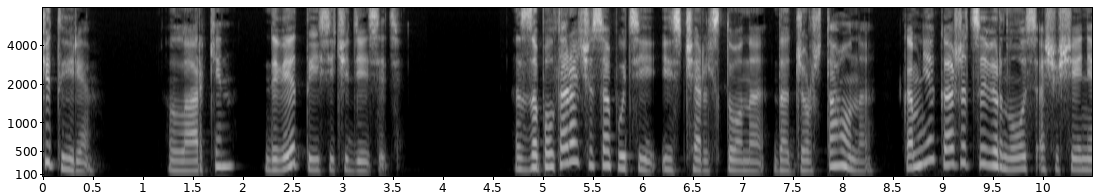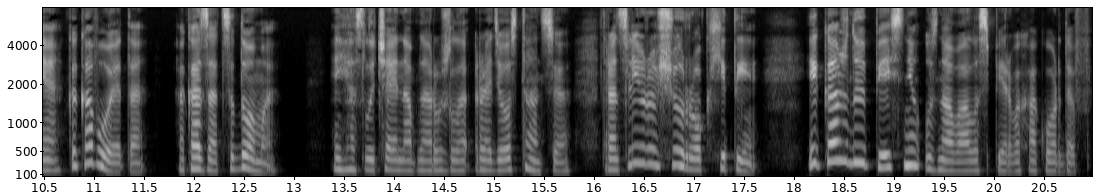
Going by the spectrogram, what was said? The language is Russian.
4. Ларкин, 2010. За полтора часа пути из Чарльстона до Джорджтауна ко мне, кажется, вернулось ощущение, каково это — оказаться дома. Я случайно обнаружила радиостанцию, транслирующую рок-хиты, и каждую песню узнавала с первых аккордов.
